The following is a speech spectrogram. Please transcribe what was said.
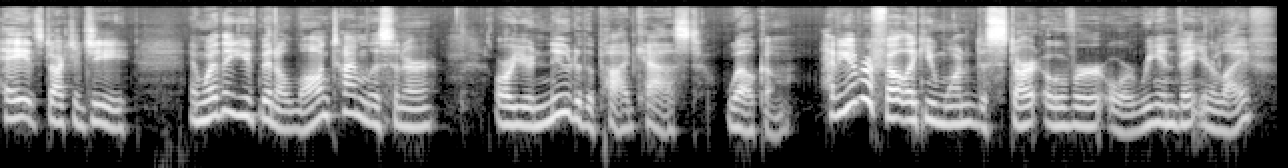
Hey, it's Dr. G. And whether you've been a longtime listener or you're new to the podcast, welcome. Have you ever felt like you wanted to start over or reinvent your life?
